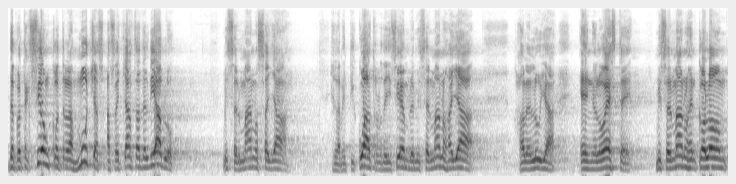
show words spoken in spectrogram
de protección contra las muchas acechanzas del diablo. Mis hermanos allá, en la 24 de diciembre, mis hermanos allá, aleluya, en el oeste, mis hermanos en Colón,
